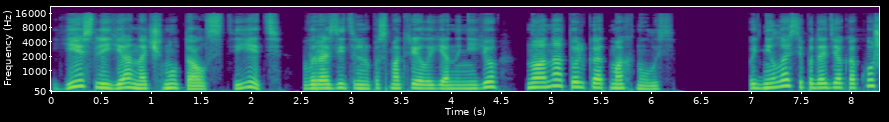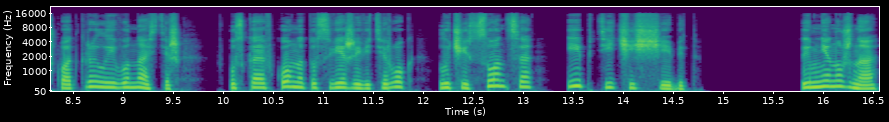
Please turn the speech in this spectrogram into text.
«Если я начну толстеть», — выразительно посмотрела я на нее, но она только отмахнулась. Поднялась и, подойдя к окошку, открыла его настежь, впуская в комнату свежий ветерок, лучи солнца и птичий щебет. «Ты мне нужна»,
